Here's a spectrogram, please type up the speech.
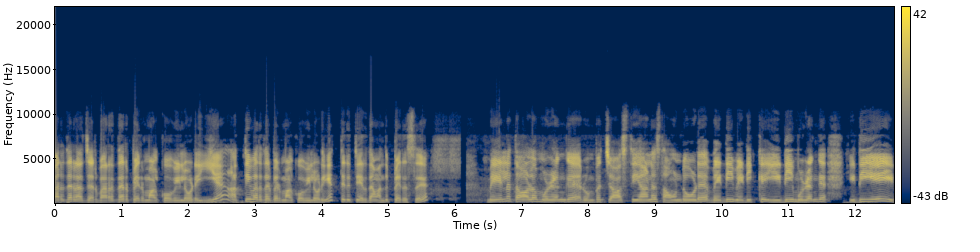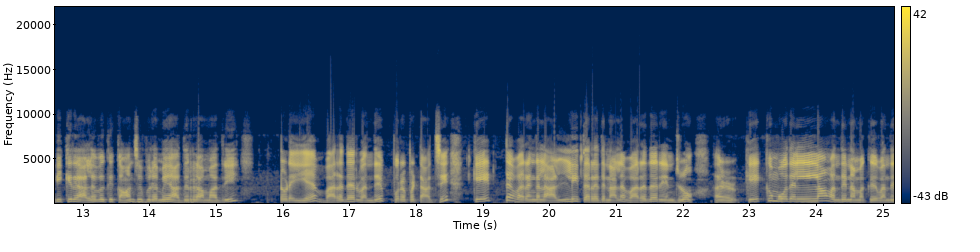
வரதராஜர் வரதர் பெருமாள் கோவிலோடைய அத்திவரதர் பெருமாள் கோவிலோடைய திருத்தேர் தான் வந்து பெருசு. மேலே தாளம் முழங்க ரொம்ப ஜாஸ்தியான சவுண்டோட வெடி வெடிக்க இடி முழங்க இடியே இடிக்கிற அளவுக்கு காஞ்சிபுரமே அதிர்ற மாதிரி. உடைய வரதர் வந்து புறப்பட்டாச்சு. கேட்ட வரங்களை அள்ளி தரதுனால வரதர் என்றும் கேட்கும் போதெல்லாம் வந்து நமக்கு வந்து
